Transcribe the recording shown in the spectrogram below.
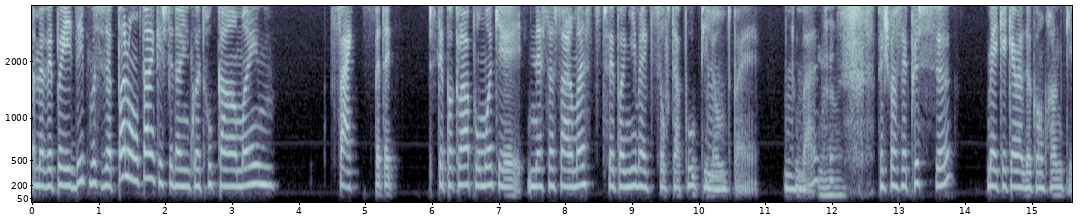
elle m'avait pas aidé. Puis moi, ça faisait pas longtemps que j'étais dans une quattro quand même. Fait que peut-être c'était pas clair pour moi que nécessairement, si tu te fais pogner, ben tu sauves ta peau, puis Mm. l'autre, ben tout. Ouais, ouais. Fait que je pensais plus ça, mais qu'elle est capable de comprendre que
